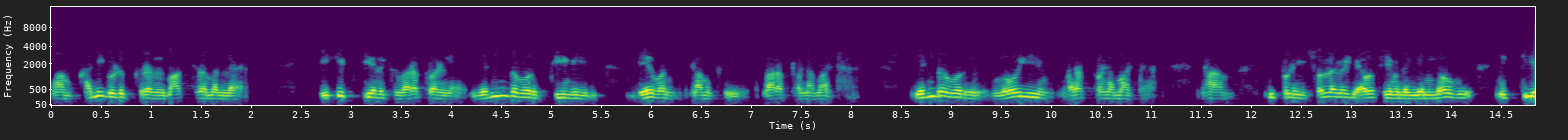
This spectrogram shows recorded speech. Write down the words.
நாம் கனி கொடுக்கிறது மாத்திரமல்ல எகிப்தியனுக்கு வரப்பண்ண எந்த ஒரு தீங்கையும் தேவன் நமக்கு வரப்பண்ண மாட்டார். எந்த ஒரு நோயையும் வரப்பண்ண மாட்டார். நாம் இப்படி சொல்ல வேண்டிய அவசியம் இல்லை என் நோவு நித்திய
